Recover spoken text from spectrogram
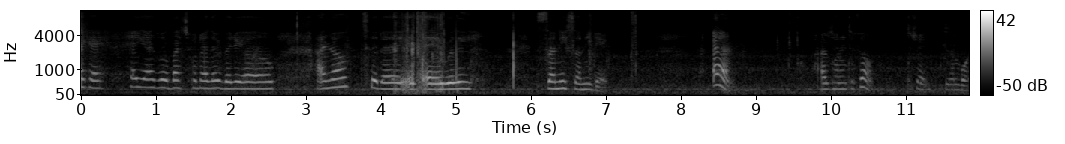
Okay, hey guys, welcome back to another video. I know today is a really sunny, sunny day. And I just wanted to film to show you because I'm bored.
